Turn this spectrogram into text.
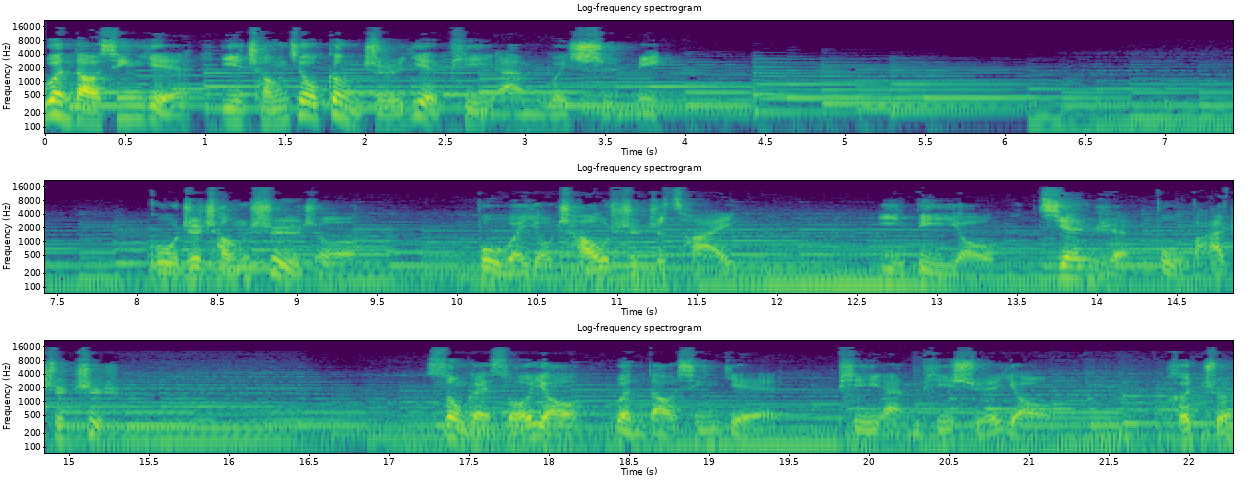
问道兴业以成就更职业 PM 为使命。古之成事者，不惟有超世之才，亦必有坚忍不拔之志。送给所有问道兴业 PMP 学友和准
